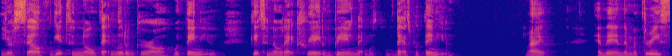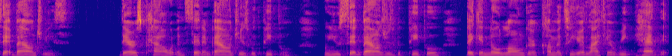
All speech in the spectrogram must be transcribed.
yourself. Get to know that little girl within you. Get to know that creative being that was that's within you. Right? And then number three, set boundaries. There is power in setting boundaries with people. When you set boundaries with people, they can no longer come into your life and wreak havoc.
